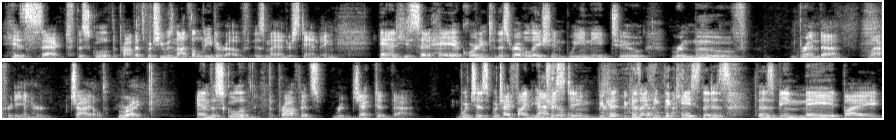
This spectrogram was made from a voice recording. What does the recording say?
his sect, the School of the Prophets, which he was not the leader of, is my understanding. And he said, "Hey, according to this revelation, we need to remove Brenda Lafferty and her child." Right. and the school of the prophets rejected that which is which I find Naturally. interesting because because I think the case that is that is being made by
